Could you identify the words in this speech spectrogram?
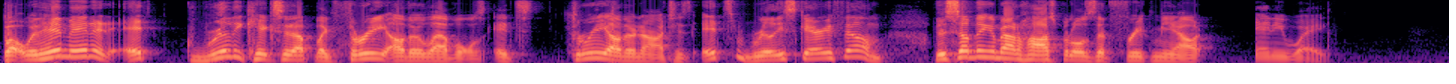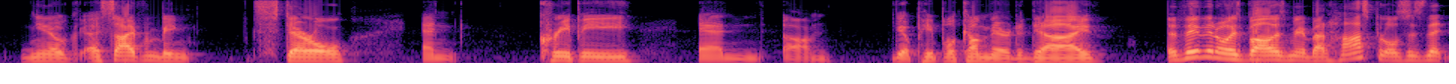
But with him in it, it really kicks it up like three other levels. It's three other notches. It's really scary film. There's something about hospitals that freak me out anyway. You know, aside from being sterile and creepy and um, you know, people come there to die. The thing that always bothers me about hospitals is that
